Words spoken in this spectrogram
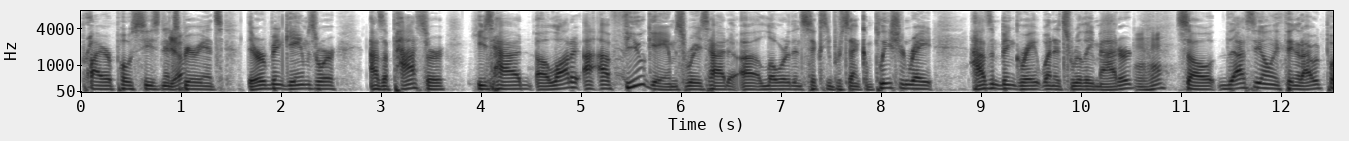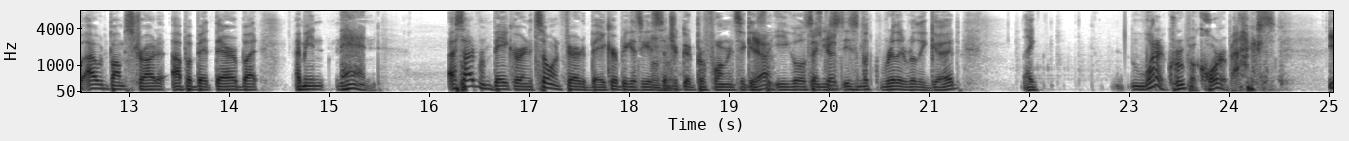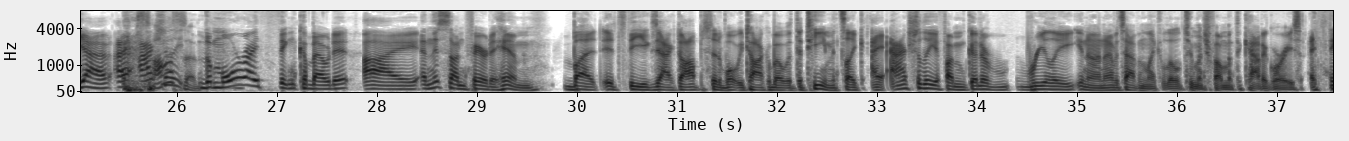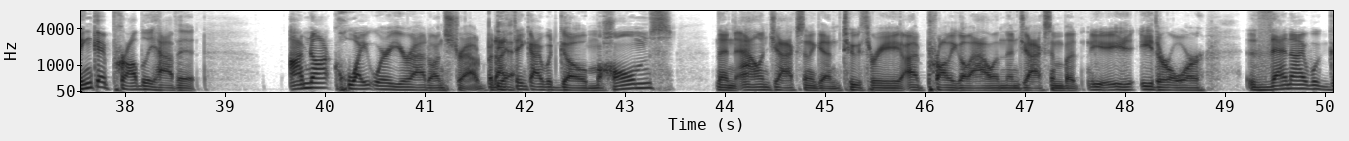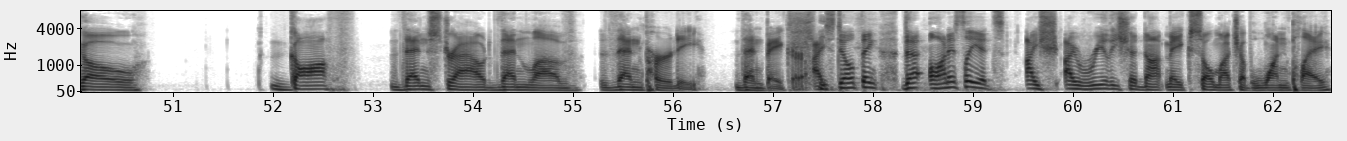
prior postseason experience. There have been games where, as a passer, he's had a lot of a, a few games where he's had a lower than sixty percent completion rate. Hasn't been great when it's really mattered. Mm-hmm. So that's the only thing that I would put. I would bump Stroud up a bit there. But I mean, man. Aside from Baker, and it's so unfair to Baker because he had such a good performance against Mm-hmm. Yeah, the Eagles, and he's, he's looked really, really good. Like, what a group of quarterbacks! Yeah, I, That's actually, awesome. the more I think about it, I and this is unfair to him, but it's the exact opposite of what we talk about with the team. It's like I actually, if I'm gonna really, you know, and I was having like a little too much fun with the categories. I think I probably have it. I'm not quite where you're at on Stroud, but I think I would go Mahomes, then Allen Jackson again, two, three. I'd probably go Allen, then Jackson, but e- either or. Then I would go Goff, then Stroud, then Love, then Purdy, then Baker. I still think that honestly, it's I sh- I really should not make so much of one play.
